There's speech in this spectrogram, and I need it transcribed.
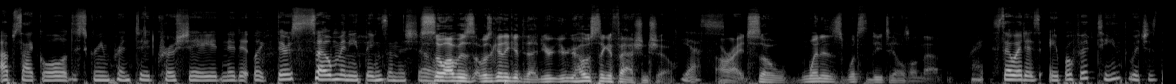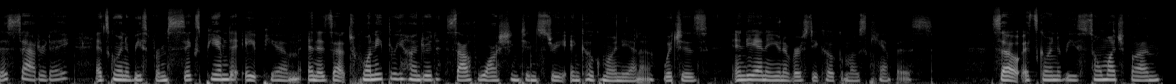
upcycled, screen printed, crocheted, knitted. Like there's so many things in the show. So I was I was going to get to that. You're you're hosting a fashion show. yes. All right. So when is what's the details on that? Right. So it is April 15th, which is this Saturday. It's going to be from 6 p.m. to 8 p.m. and it's at 2300 South Washington Street in Kokomo, Indiana, which is Indiana University Kokomo's campus. So it's going to be so much fun.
